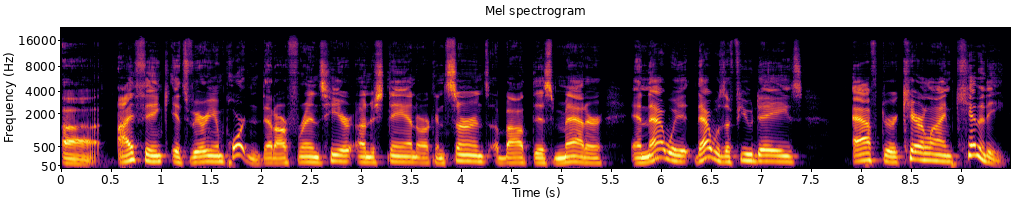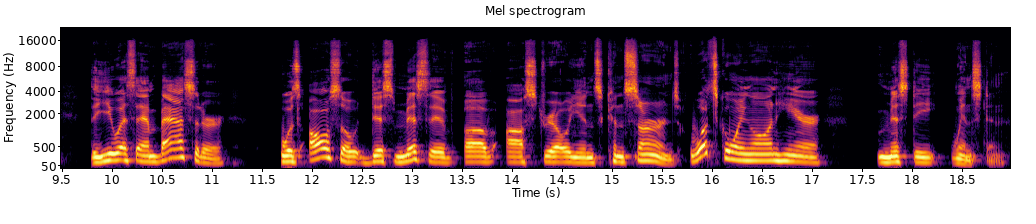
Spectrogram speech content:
Uh, I think it's very important that our friends here understand our concerns about this matter. And that, that was a few days after Caroline Kennedy, the U.S. ambassador, was also dismissive of Australians' concerns. What's going on here, Misty Winston?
